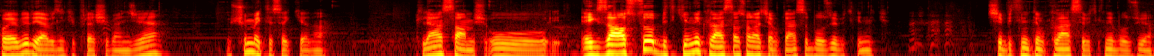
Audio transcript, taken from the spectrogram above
koyabilir ya bizimki flash'ı bence. Üçün mü eklesek ya da? Clans almış. Oo. Exhaust'u bitkinlik Clans'tan sonra açacağım. Clans'ı bozuyor bitkinlik. Şey bitkinlik diyorum. Clans'ı bitkinliği bozuyor.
